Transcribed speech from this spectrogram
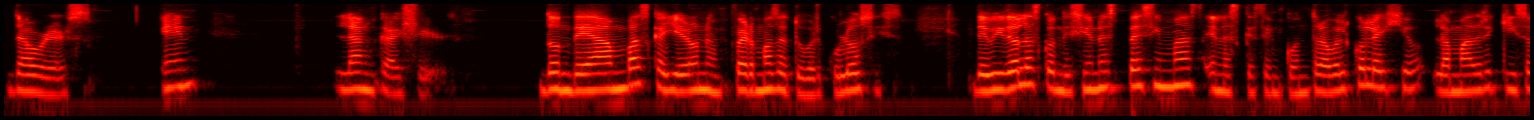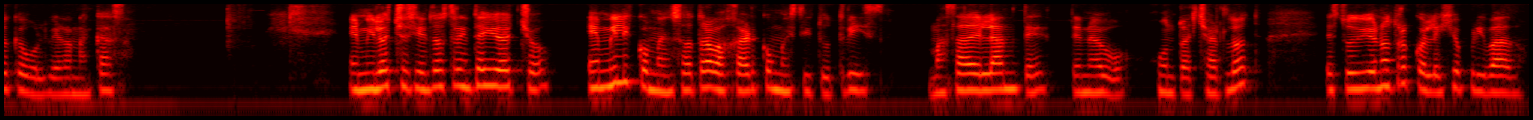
Daughters en Lancashire, donde ambas cayeron enfermas de tuberculosis. Debido a las condiciones pésimas en las que se encontraba el colegio, la madre quiso que volvieran a casa. En 1838, Emily comenzó a trabajar como institutriz. Más adelante, de nuevo, junto a Charlotte, estudió en otro colegio privado,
